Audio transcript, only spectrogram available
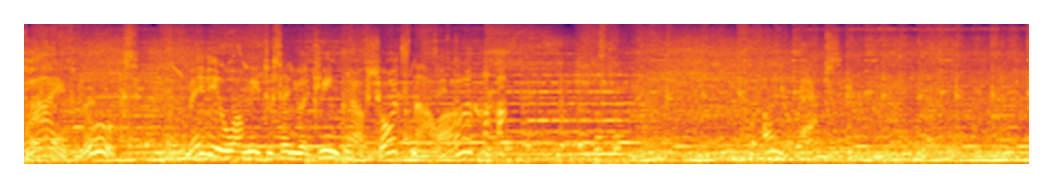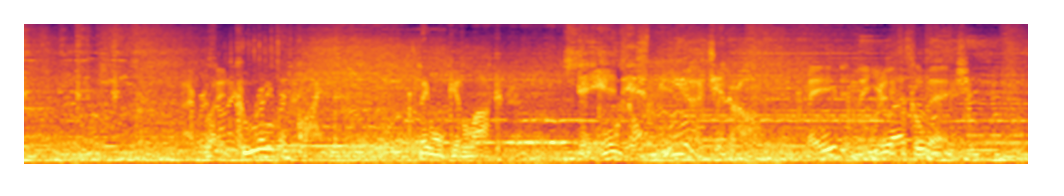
Five looks. Maybe you want me to send you a clean pair of shorts now, huh? We're under wraps. Running cool ready and quiet. They won't get a lock. the end is near, General. Made in the Ready for covert mission.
